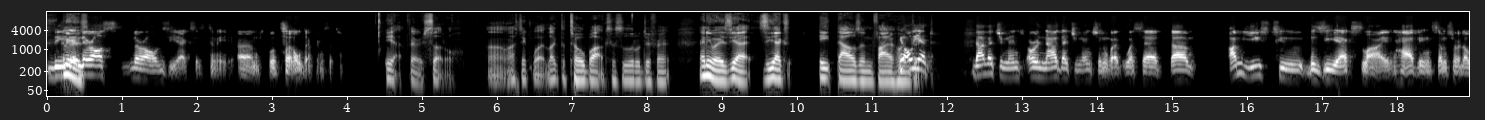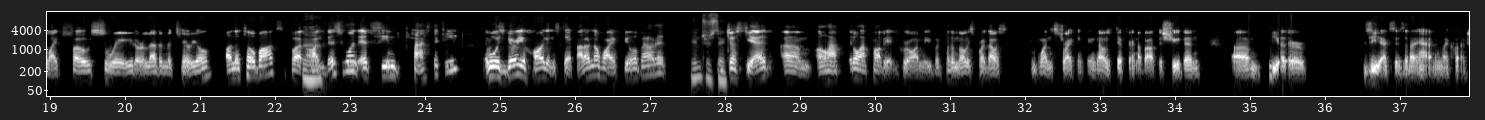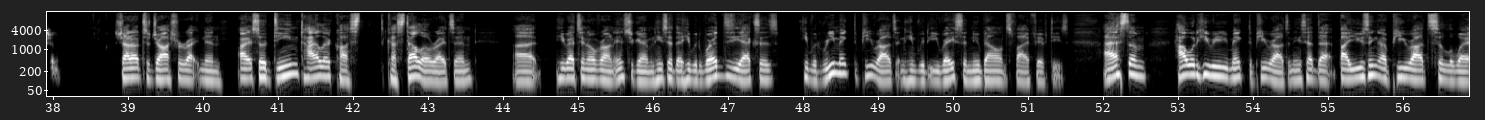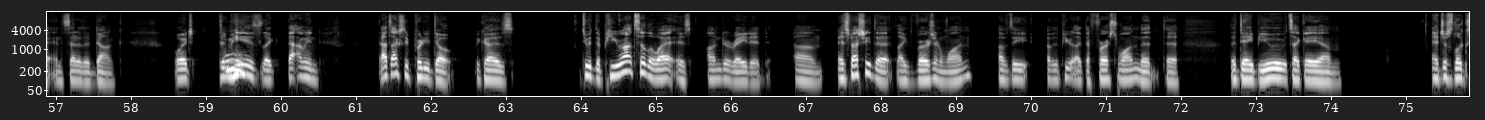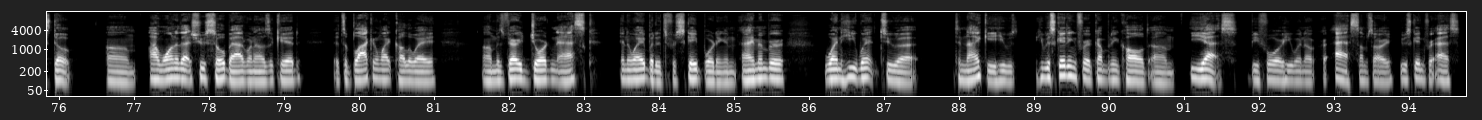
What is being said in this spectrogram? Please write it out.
the, they're all they're all ZXs to me, um, with subtle differences. Yeah, very subtle. Uh, I think what like the toe box is a little different. Anyways, yeah, ZX eight thousand five hundred. Oh yeah. Now that you mentioned, or now that you mentioned what was said, um, I'm used to the ZX line having some sort of like faux suede or leather material on the toe box, but uh-huh. on this one, it seemed plasticky. It was very hard and stiff. I don't know how I feel about it. Interesting. Just yet, um, I'll have it'll have probably grow on me, but for the most part, that was one striking thing that was different about the shoe than um, the other ZXs that I had in my collection. Shout out to Josh for writing in. All right, so Dean Tyler Cost- Costello writes in. Uh, he writes in over on Instagram, and he said that he would wear the ZXs, he would remake the P rods, and he would erase the New Balance 550s. I asked him how would he remake the P rods? And he said that by using a P rod silhouette instead of the dunk, which to Ooh. me is like that. I mean, that's actually pretty dope because, dude, the P rod silhouette is underrated. Um, especially the like version one of the of the P like the first one, the the the debut. It's like a um, it just looks dope. Um, I wanted that shoe so bad when I was a kid. It's a black and white colorway. Um, it's very Jordan esque in a way, but it's for skateboarding. And I remember when he went to uh, to Nike, he was he was skating for a company called um, ES before he went over S. I'm sorry, he was skating for S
